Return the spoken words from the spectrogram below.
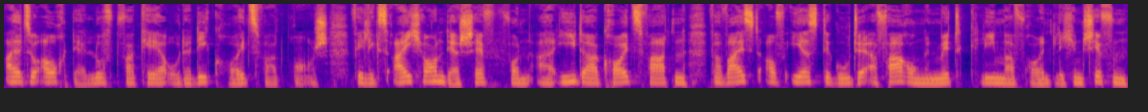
Also auch der Luftverkehr oder die Kreuzfahrtbranche. Felix Eichhorn, der Chef von AIDA Kreuzfahrten, verweist auf erste gute Erfahrungen mit klimafreundlichen Schiffen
